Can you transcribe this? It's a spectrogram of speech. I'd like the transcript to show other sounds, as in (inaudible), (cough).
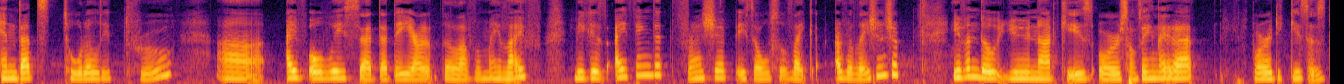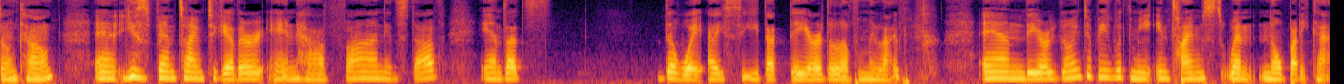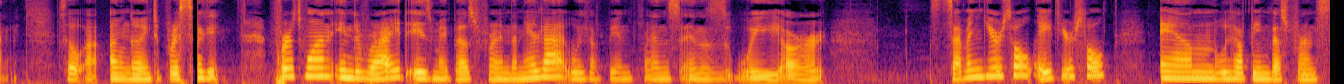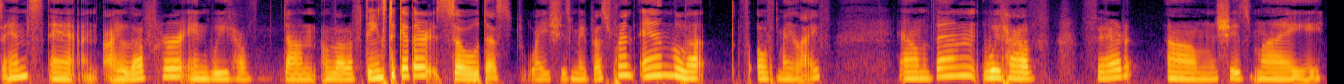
and that's totally true. Uh, I've always said that they are the love of my life because I think that friendship is also like a relationship, even though you not kiss or something like that. Party kisses don't count, and (laughs) you spend time together and have fun and stuff, and that's the way I see that they are the love of my life. and they are going to be with me in times when nobody can. So uh, I'm going to press. Okay. First one in the right is my best friend Daniela. We have been friends since we are seven years old, eight years old, and we have been best friends since. And I love her, and we have done a lot of things together. So that's why she's my best friend and a lot of my life. Um, then we have Fer um, she's my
